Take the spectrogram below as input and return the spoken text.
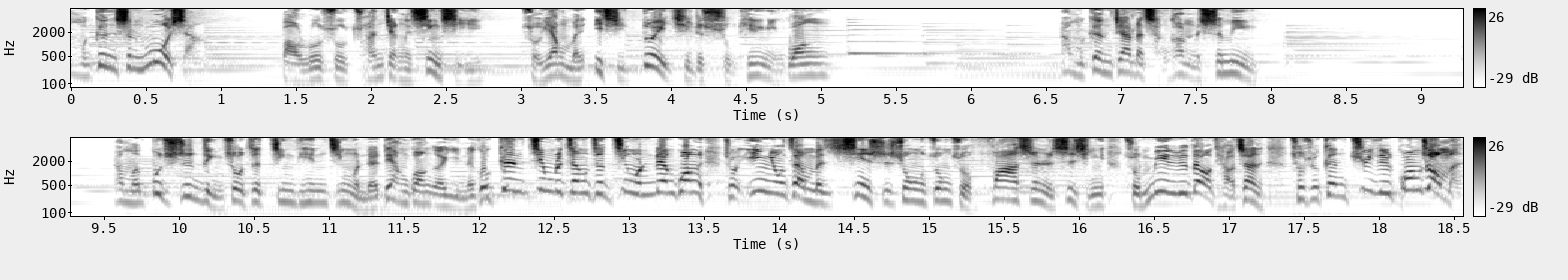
让我们更深的默想保罗所传讲的信息，所让我们一起对齐的属天眼光，让我们更加的敞开我们的生命，让我们不只是领受这今天经文的亮光而已，能够更进一步的将这经文的亮光，就应用在我们现实生活中所发生的事情，所面对到的挑战，做出更具体的光照们。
